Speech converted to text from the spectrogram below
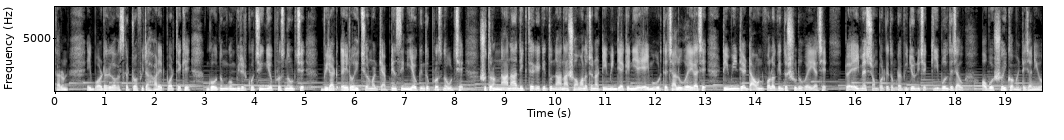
কারণ এই বর্ডার গাভাস্কার ট্রফিটা হারের পর থেকে গৌতম গম্ভীরের কোচিং নিয়েও প্রশ্ন উঠছে। বিরাট, এই রোহিত শর্মার ক্যাপ্টেন্সি নিয়েও কিন্তু প্রশ্ন উঠছে। সুতরাং নানা দিক থেকে কিন্তু নানা সমালোচনা টিম ইন্ডিয়াকে নিয়ে এই মুহূর্তে চালু হয়ে গেছে। টিম ইন্ডিয়ার ডাউনফলও কিন্তু শুরু হয়ে গেছে। তো এই ম্যাচ সম্পর্কে তোমরা ভিডিও নিচে কি বলতে চাও, অবশ্যই কমেন্টে জানিও।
